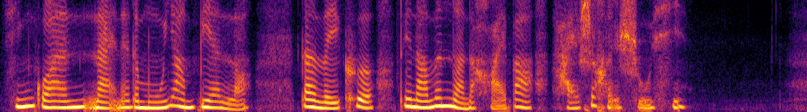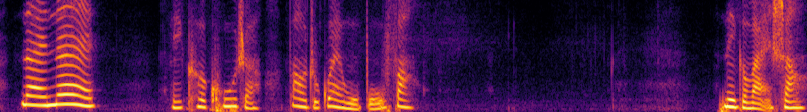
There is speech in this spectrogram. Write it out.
尽管奶奶的模样变了。但维克对那温暖的怀抱还是很熟悉。奶奶，维克哭着抱住怪物不放。那个晚上，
